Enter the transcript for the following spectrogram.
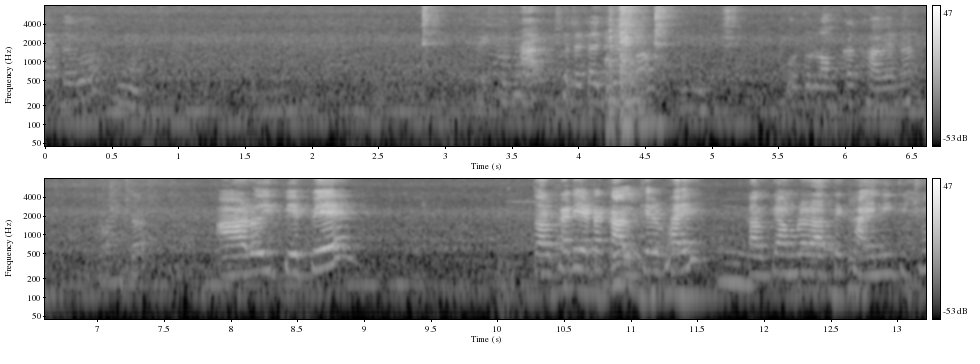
আর দেবো? একটু থাক ছেলেটার জন্য। ও তো লঙ্কা খাবে না লঙ্কা। আর ওই পেঁপে তরকারি এটা কালকের ভাই। কালকে আমরা রাতে খাইনি কিছু।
